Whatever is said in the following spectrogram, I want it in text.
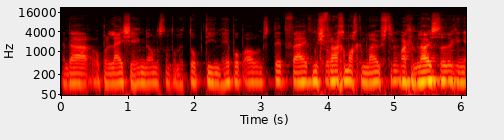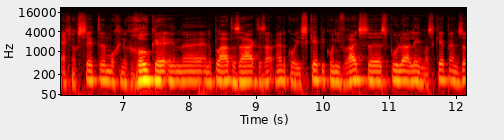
En daar op een lijstje hing dan, er stond dan de top 10 hip-hop albums, tip 5. Moest je vragen, mag ik hem luisteren? Mag je hem luisteren? Dan ging je echt nog zitten. Mocht je nog roken in, eh, in de platenzaak. Dus, hè, dan kon je skippen. Je kon niet vooruit eh, spoelen, alleen maar skippen. En zo,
